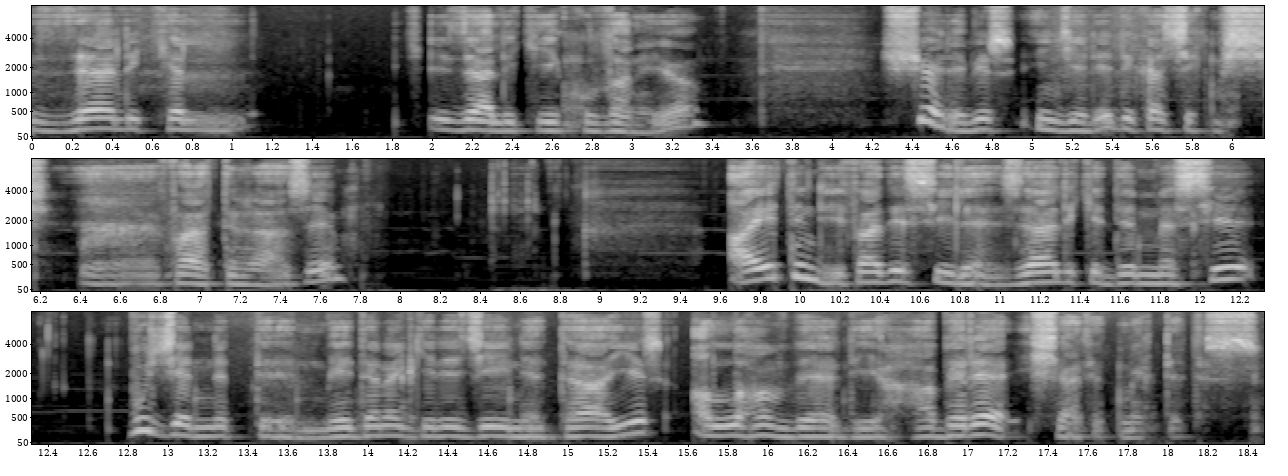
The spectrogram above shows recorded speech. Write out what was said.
zelikel zelikeyi kullanıyor. Şöyle bir inceliğe dikkat çekmiş e, Fahrettin Razi. Ayetin ifadesiyle zalike denmesi bu cennetlerin meydana geleceğine dair Allah'ın verdiği habere işaret etmektedir.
